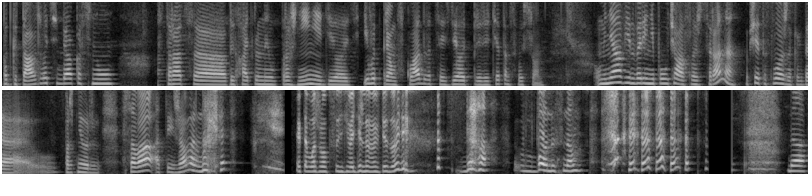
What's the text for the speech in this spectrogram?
подготавливать себя ко сну, стараться дыхательные упражнения делать и вот прям вкладываться и сделать приоритетом свой сон. У меня в январе не получалось ложиться рано. Вообще это сложно, когда партнер сова, а ты жаворонок. Это можем обсудить в отдельном эпизоде. Да, в бонусном. Да,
